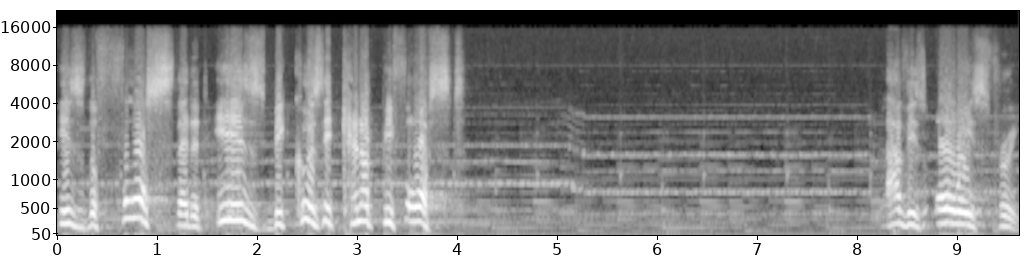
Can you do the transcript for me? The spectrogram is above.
is the force that it is because it cannot be forced. Love is always free.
